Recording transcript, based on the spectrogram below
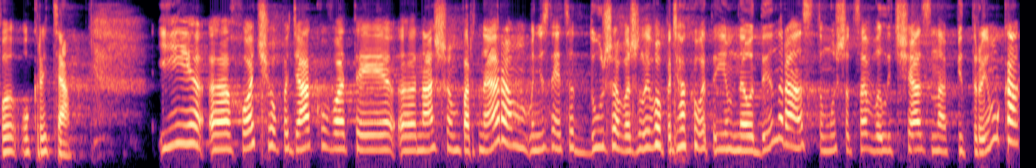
в укриття. І е, хочу подякувати е, нашим партнерам. Мені здається, дуже важливо подякувати їм не один раз, тому що це величезна підтримка,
